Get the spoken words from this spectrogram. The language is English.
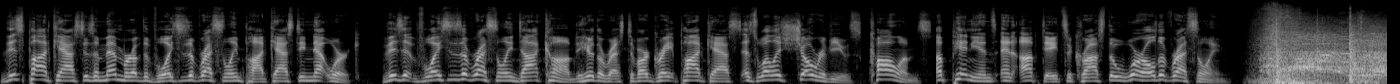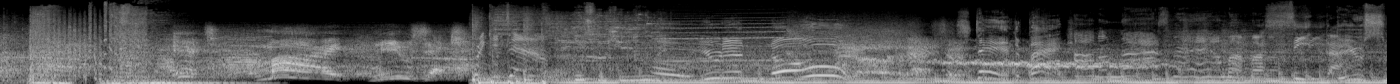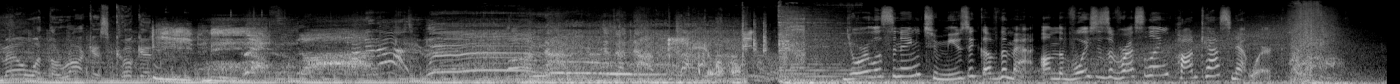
This podcast is a member of the Voices of Wrestling Podcasting Network. Visit voicesofwrestling.com to hear the rest of our great podcasts, as well as show reviews, columns, opinions, and updates across the world of wrestling. Hit my music. Break it down. He's the king. Oh, you didn't know? Stand back. Mamacita. Do you smell what The Rock is cooking? Feed me. You're listening to Music of the Mat on the Voices of Wrestling Podcast Network.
